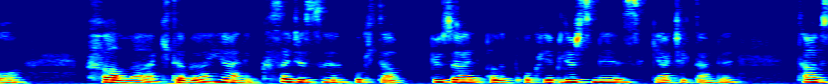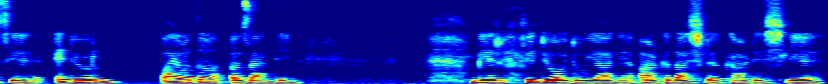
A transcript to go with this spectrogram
O falla kitabı yani kısacası bu kitap güzel alıp okuyabilirsiniz. Gerçekten de tavsiye ediyorum. Bayağı da özendiğim bir videoydu. Yani arkadaşlığı, kardeşliği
